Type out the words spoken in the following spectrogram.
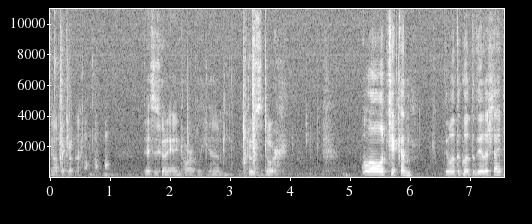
No, I'll pick it up now. This is going to end horribly. Um, close the door. Hello, chicken. Do you want to go to the other side?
